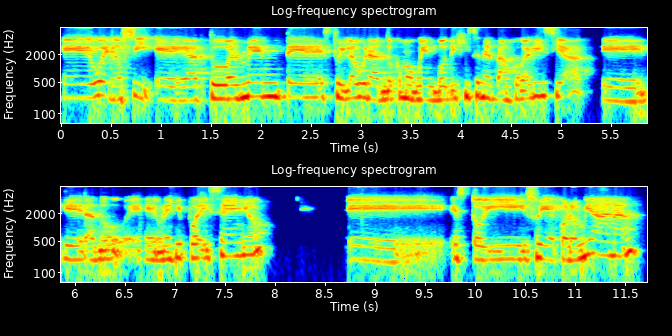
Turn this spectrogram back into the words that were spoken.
Eh, bueno, sí, eh, actualmente estoy laburando, como bien vos dijiste, en el Banco Galicia, eh, liderando un equipo de diseño. estoy, soy colombiana,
